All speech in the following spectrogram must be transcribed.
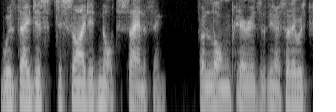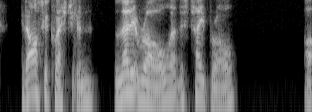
was they just decided not to say anything for long periods of you know so they would he'd ask a question let it roll let this tape roll uh,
